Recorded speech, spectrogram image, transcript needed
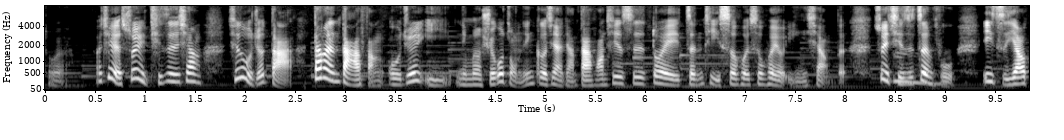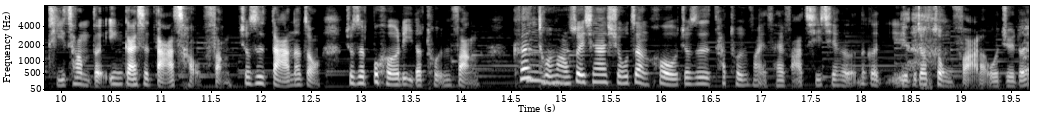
对。而且，所以其实像，其实我觉得打，当然打房，我觉得以你们有学过总经个性来讲，打房其实是对整体社会是会有影响的。所以其实政府一直要提倡的应该是打炒房，嗯、就是打那种就是不合理的囤房。可是囤房税现在修正后，就是他囤房也才罚七千二，那个也不叫重罚了，我觉得。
